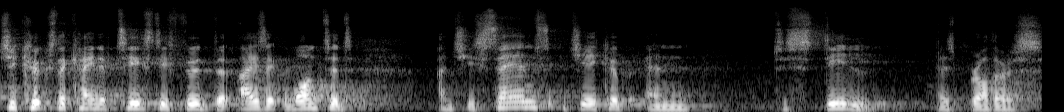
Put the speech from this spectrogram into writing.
She cooks the kind of tasty food that Isaac wanted and she sends Jacob in to steal his brother's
